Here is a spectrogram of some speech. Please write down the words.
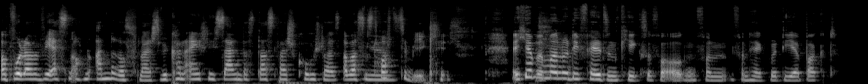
Obwohl, aber wir essen auch nur anderes Fleisch. Wir können eigentlich nicht sagen, dass das Fleisch komisch ist, aber es ist Ja. trotzdem eklig. Ich habe immer nur die Felsenkekse vor Augen von, von Hagrid, die er backt.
